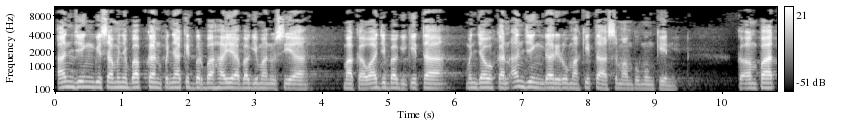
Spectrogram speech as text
anjing bisa menyebabkan penyakit berbahaya bagi manusia, maka wajib bagi kita menjauhkan anjing dari rumah kita semampu mungkin. Keempat,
